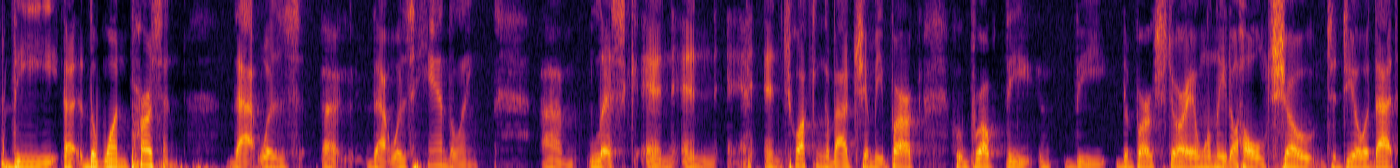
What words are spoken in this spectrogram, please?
the uh, the one person that was uh, that was handling um, Lisk and and and talking about Jimmy Burke, who broke the the the Burke story, and we'll need a whole show to deal with that.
